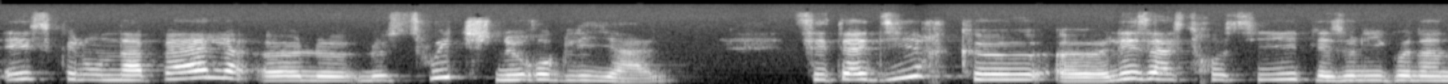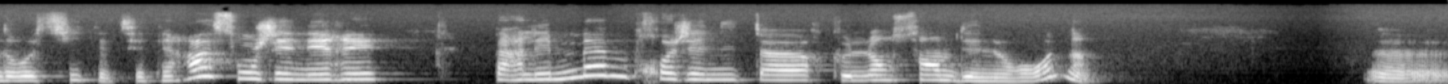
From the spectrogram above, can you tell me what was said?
est ce que l'on appelle euh, le, switch neuroglial. C'est-à-dire que euh, les astrocytes, les oligodendrocytes, etc., sont générés par les mêmes progéniteurs que l'ensemble des neurones. Euh,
